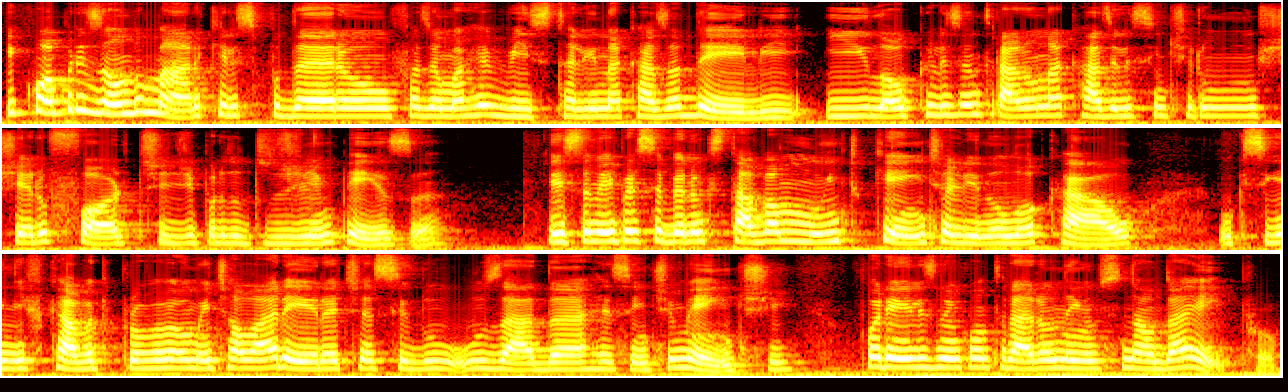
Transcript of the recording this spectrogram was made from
E com a prisão do Mark, eles puderam fazer uma revista ali na casa dele e logo que eles entraram na casa, eles sentiram um cheiro forte de produtos de limpeza. Eles também perceberam que estava muito quente ali no local, o que significava que provavelmente a lareira tinha sido usada recentemente porém eles não encontraram nenhum sinal da April.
